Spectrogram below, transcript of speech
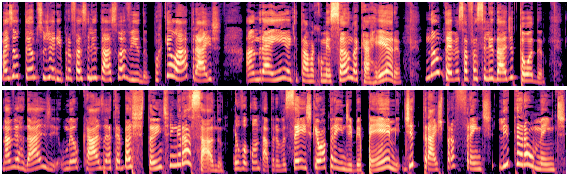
mas eu tento sugerir para facilitar a sua vida, porque lá atrás a Andreinha, que estava começando a carreira, não teve essa facilidade toda. Na verdade, o meu caso é até bastante engraçado. Eu vou contar para vocês que eu aprendi BPM de trás para frente, literalmente.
